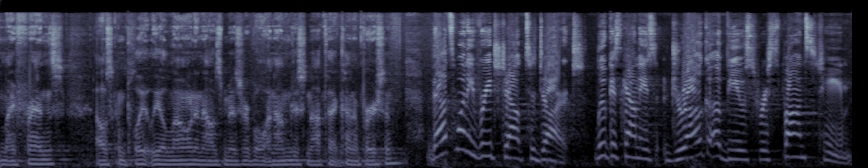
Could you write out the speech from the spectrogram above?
my friends. I was completely alone and I was miserable, and I'm just not that kind of person. That's when he reached out to DART, Lucas County's Drug Abuse Response Team.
